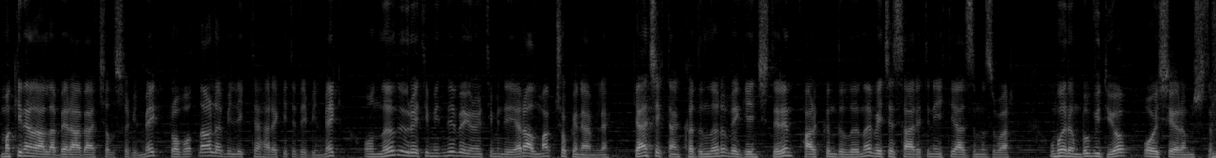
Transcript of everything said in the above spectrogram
Makinelerle beraber çalışabilmek, robotlarla birlikte hareket edebilmek, onların üretiminde ve yönetiminde yer almak çok önemli. Gerçekten kadınların ve gençlerin farkındalığına ve cesaretine ihtiyacımız var. Umarım bu video o işe yaramıştır.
